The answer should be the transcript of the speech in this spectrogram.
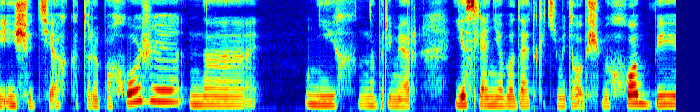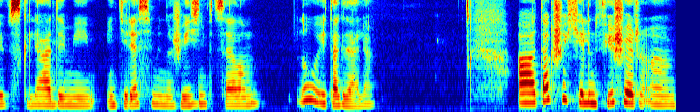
ищут тех, которые похожи на них, например, если они обладают какими-то общими хобби, взглядами, интересами на жизнь в целом, ну и так далее. А также Хелен Фишер э,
